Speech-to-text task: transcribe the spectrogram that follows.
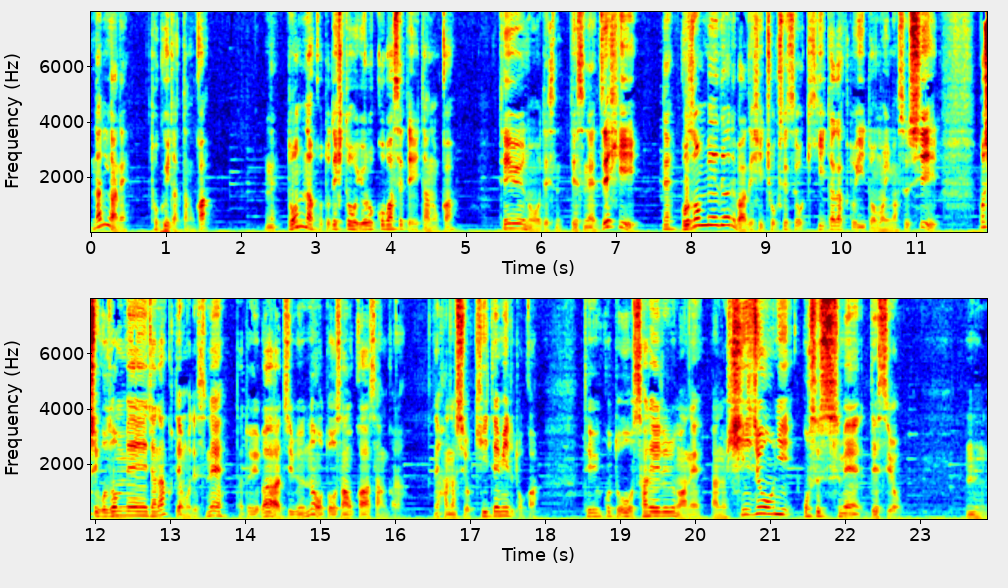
何がね、得意だったのか、ね、どんなことで人を喜ばせていたのかっていうのをですね、ですねぜひ、ね、ご存命であればぜひ直接お聞きいただくといいと思いますし、もしご存命じゃなくてもですね、例えば自分のお父さんお母さんから、ね、話を聞いてみるとか、っていうことをされるのはね、あの、非常におすすめですよ。うん。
